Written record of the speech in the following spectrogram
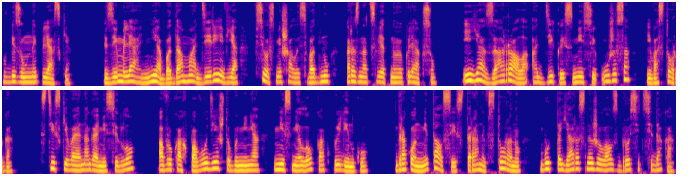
в безумной пляске. Земля, небо, дома, деревья — все смешалось в одну разноцветную кляксу. И я заорала от дикой смеси ужаса и восторга, стискивая ногами седло, а в руках поводья, чтобы меня не смело, как пылинку. Дракон метался из стороны в сторону, будто яростно желал сбросить седока.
